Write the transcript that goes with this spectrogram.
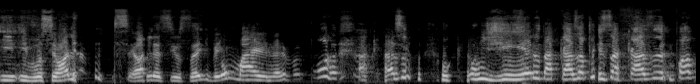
E, e você olha, você olha assim, o sangue vem um mar, né? Porra, a casa, o, o engenheiro da casa fez a casa pra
